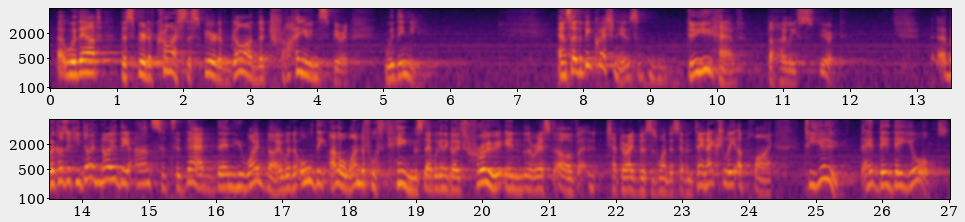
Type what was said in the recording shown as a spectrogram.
uh, without the Spirit of Christ, the Spirit of God, the triune Spirit within you. And so the big question is do you have the Holy Spirit? Uh, because if you don't know the answer to that, then you won't know whether all the other wonderful things that we're going to go through in the rest of uh, chapter 8, verses 1 to 17, actually apply to you. They're, they're, they're yours.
